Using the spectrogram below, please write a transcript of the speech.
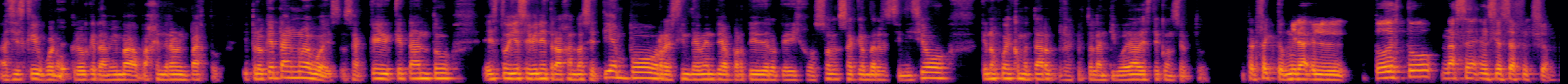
Así es que, bueno, creo que también va, va, a generar un impacto. Pero ¿qué tan nuevo es? O sea, ¿qué, ¿qué, tanto esto ya se viene trabajando hace tiempo? Recientemente, a partir de lo que dijo Zuckerberg, se inició. ¿Qué nos puedes comentar respecto a la antigüedad de este concepto? Perfecto. Mira, el, todo esto nace en ciencia ficción.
